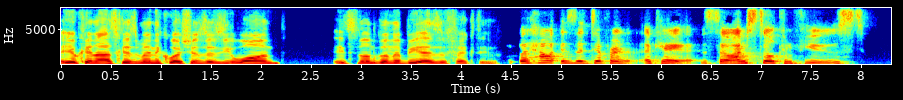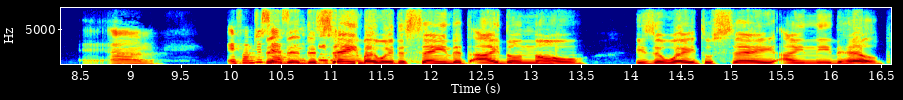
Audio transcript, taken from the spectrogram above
you can ask as many questions as you want. It's not going to be as effective. But how is it different? Okay so i'm still confused. Um if i'm just the, asking the, the saying by the way the saying that i don't know is a way to say i need help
